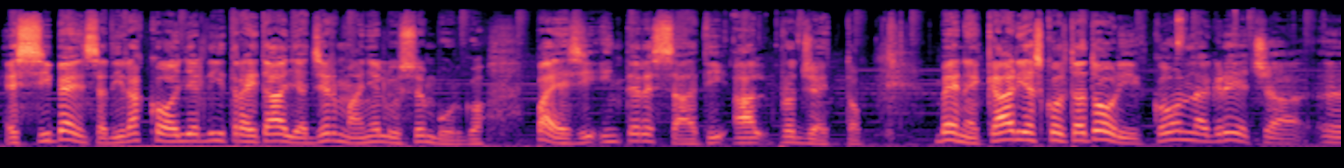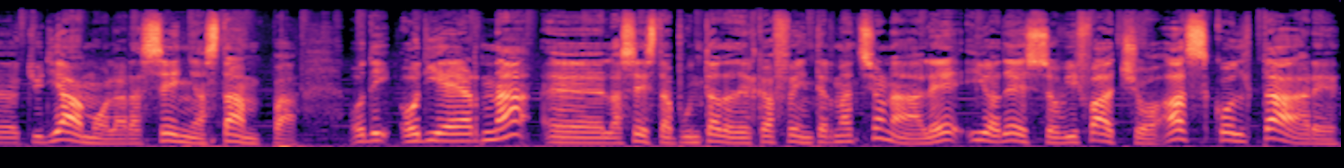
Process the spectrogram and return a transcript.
e si pensa di raccoglierli tra Italia, Germania e Lussemburgo, paesi interessati al progetto. Bene, cari ascoltatori, con la Grecia eh, chiudiamo la rassegna stampa odi- odierna, eh, la sesta puntata del caffè internazionale. Io adesso vi faccio ascoltare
